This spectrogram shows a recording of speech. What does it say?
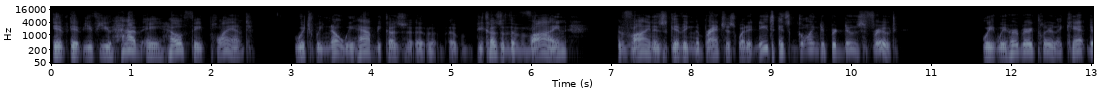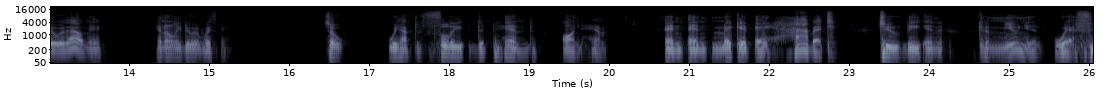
If, if, if you have a healthy plant, which we know we have because, uh, uh, uh because of the vine the vine is giving the branches what it needs, it's going to produce fruit. We, we heard very clearly can't do it without me, can only do it with me. So we have to fully depend on Him and, and make it a habit to be in communion with,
